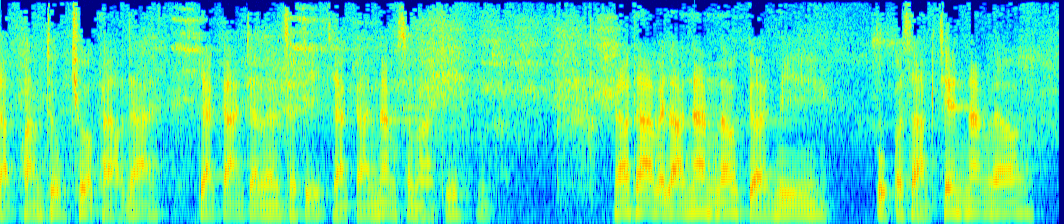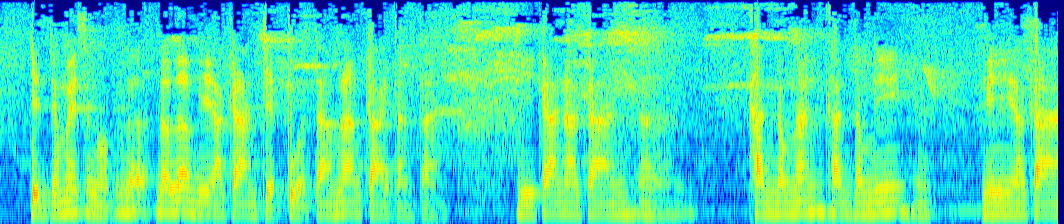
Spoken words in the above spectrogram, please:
ดับความทุกข์ชั่วคราวได้ จากการเจริญสติจากการนั่งสมาธิ แล้วถ้าเวลานั่งแล้วเกิดมีอุปสรรค เช่นนั่งแล้ว จิตยังไม่สงบแล้วเริ่มมีอาการเจ็บปวดตามร่างกายต่างๆ มีการอาการคันตรงนั้นคันตรงนี้มีอาการ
